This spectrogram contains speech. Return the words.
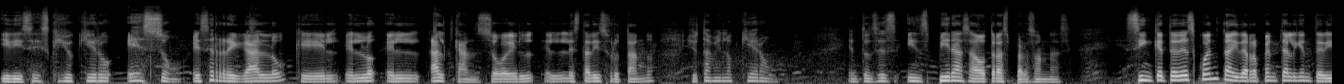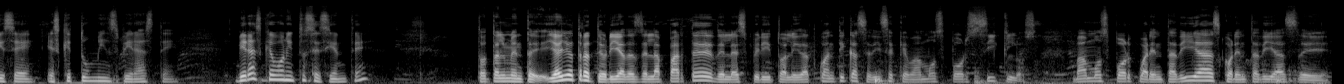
y dice, es que yo quiero eso, ese regalo que él, él, él alcanzó, él, él está disfrutando, yo también lo quiero. Entonces inspiras a otras personas sin que te des cuenta y de repente alguien te dice, es que tú me inspiraste. ¿Vieras qué bonito se siente? Totalmente. Y hay otra teoría, desde la parte de la espiritualidad cuántica se dice que vamos por ciclos, vamos por 40 días, 40 días de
